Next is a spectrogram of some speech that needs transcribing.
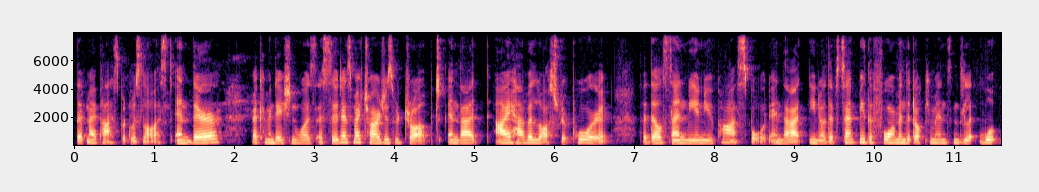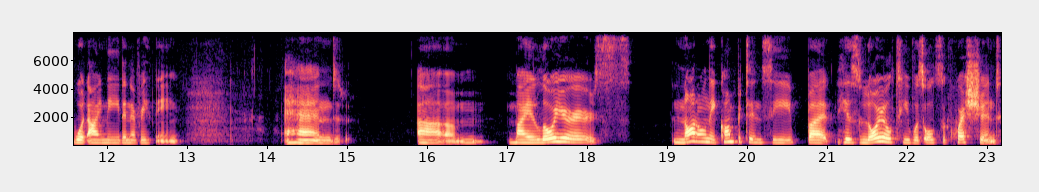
that my passport was lost. And their recommendation was as soon as my charges were dropped and that I have a lost report, that they'll send me a new passport and that, you know, they've sent me the form and the documents and what, what I need and everything. And um, my lawyers not only competency, but his loyalty was also questioned,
